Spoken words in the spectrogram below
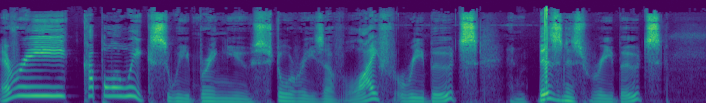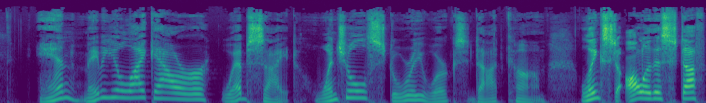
every couple of weeks we bring you stories of life reboots and business reboots. And maybe you'll like our website, WinchellStoryWorks.com. Links to all of this stuff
